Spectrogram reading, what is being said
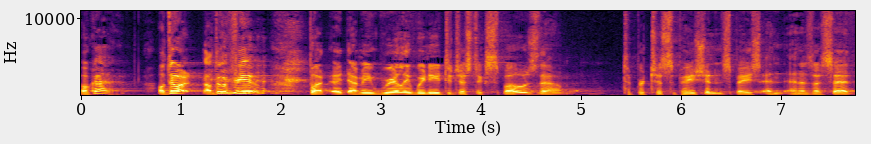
Okay, I'll do it. I'll do it for you. but it, I mean, really, we need to just expose them to participation in space. And, and as I said,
